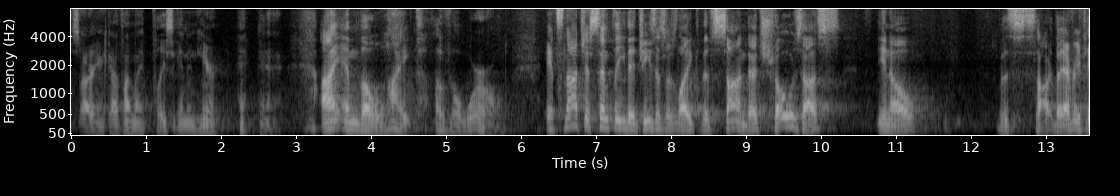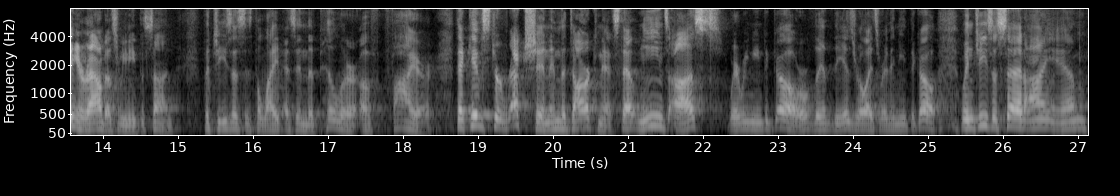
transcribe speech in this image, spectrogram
Sorry, I gotta find my place again in here. I am the light of the world. It's not just simply that Jesus is like the sun that shows us, you know, the, everything around us, we need the sun. But Jesus is the light, as in the pillar of fire that gives direction in the darkness, that leads us where we need to go, or the Israelites where they need to go. When Jesus said, I am,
